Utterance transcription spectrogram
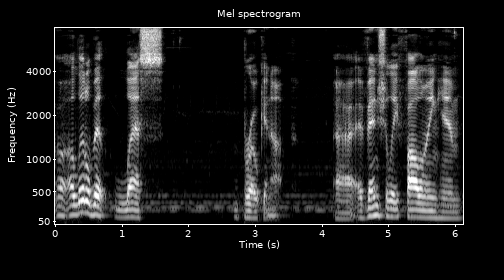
a little bit less broken up. Uh, eventually, following him,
